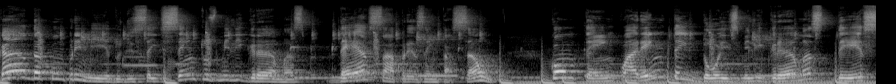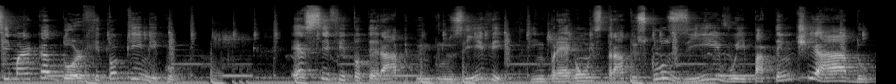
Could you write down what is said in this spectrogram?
cada comprimido de 600 miligramas dessa apresentação contém 42 miligramas desse marcador fitoquímico. Esse fitoterápico, inclusive, emprega um extrato exclusivo e patenteado,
